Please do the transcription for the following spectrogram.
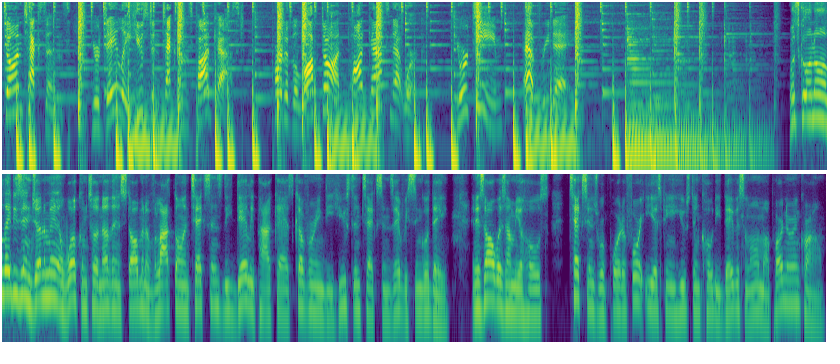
Locked On Texans, your daily Houston Texans podcast, part of the Locked On Podcast Network. Your team every day. What's going on, ladies and gentlemen, and welcome to another installment of Locked On Texans, the daily podcast covering the Houston Texans every single day. And as always, I'm your host, Texans reporter for ESPN Houston, Coty Davis, along with my partner in crime.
